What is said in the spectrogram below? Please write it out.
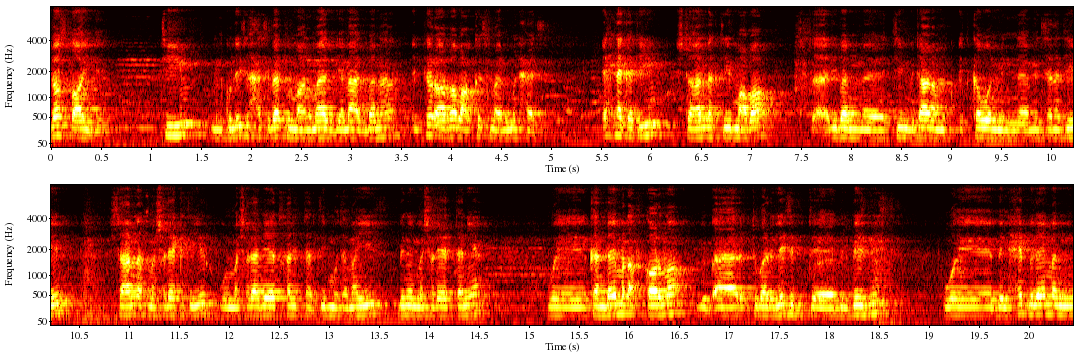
Just Idea team من كلية الحاسبات والمعلومات جامعة بنها الفرقة الرابعة قسم علوم الحاسب. إحنا ك team اشتغلنا كتير مع بعض. تقريبا ال team بتاعنا اتكون من من سنتين. اشتغلنا في مشاريع كتير والمشاريع ديت خدت ترتيب متميز بين المشاريع التانية. وكان دايما أفكارنا بيبقى تبقى related بال business وبنحب دايما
